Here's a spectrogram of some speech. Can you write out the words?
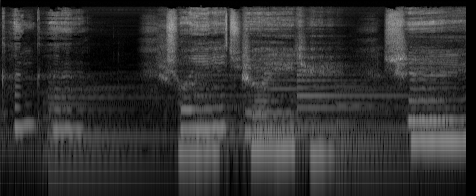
恳恳说一句，说一句，是。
